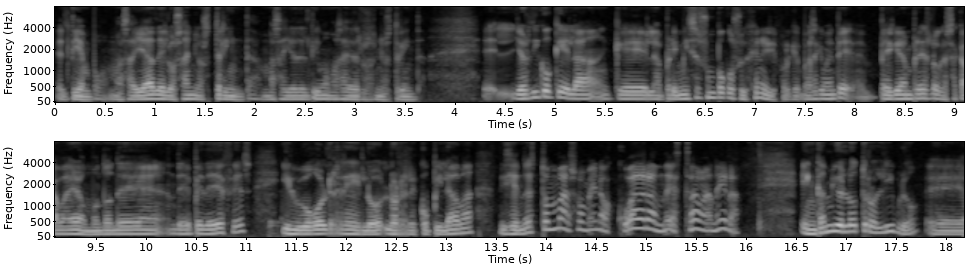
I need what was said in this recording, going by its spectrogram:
el tiempo, más allá de los años 30, más allá del tiempo, más allá de los años 30. Eh, Yo os digo que la, que la premisa es un poco sui generis, porque básicamente Pelgrim Press lo que sacaba era un montón de, de PDFs y luego lo, los recopilaba diciendo estos más o menos cuadran de esta manera. En cambio, el otro libro, eh,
